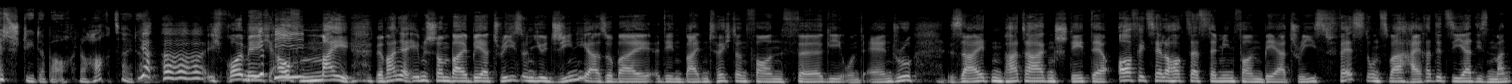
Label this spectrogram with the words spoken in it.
Es steht aber auch eine Hochzeit an. Ja, ich freue mich Yippie. auf Mai. Wir waren ja eben schon bei Beatrice und Eugenie, also bei den beiden Töchtern von Fergie und Andrew. Seit ein paar Tagen steht der offizielle Hochzeitstermin von Beatrice fest. Und zwar heiratet sie ja diesen Mann.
